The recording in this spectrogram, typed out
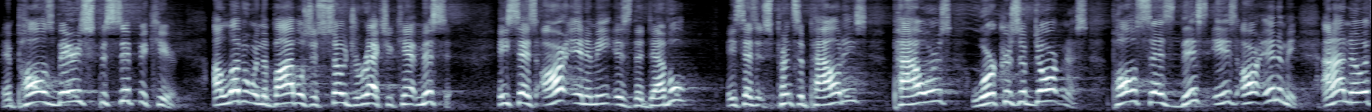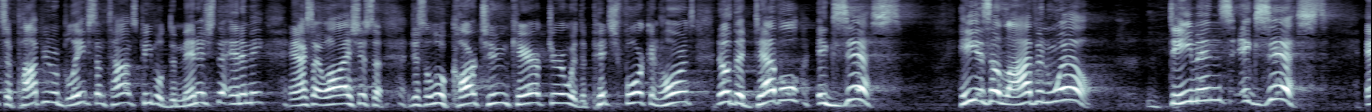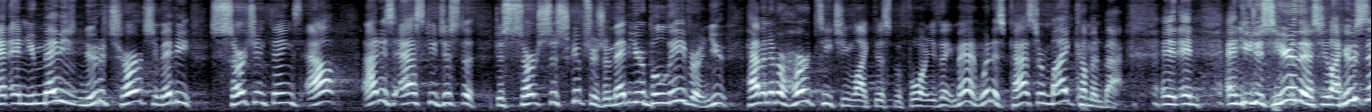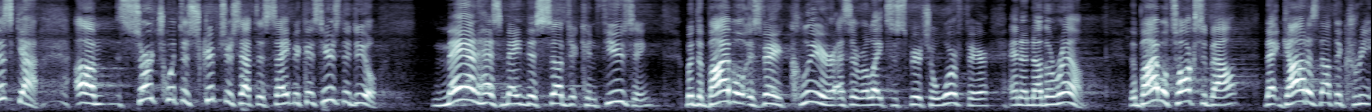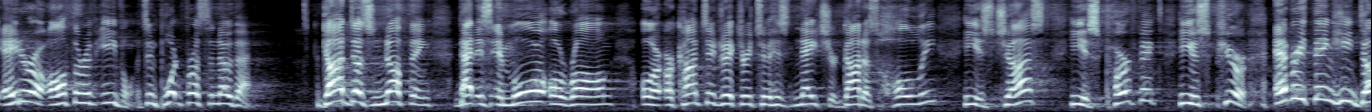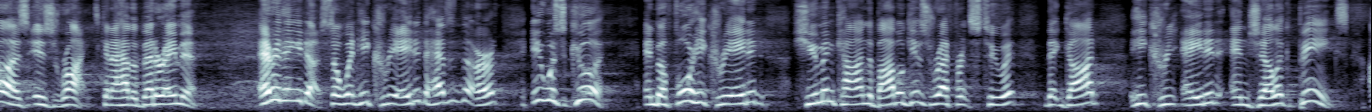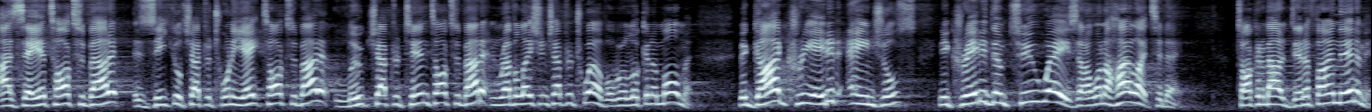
And Paul's very specific here. I love it when the Bible's just so direct, you can't miss it. He says, Our enemy is the devil he says it's principalities, powers, workers of darkness. Paul says this is our enemy. And I know it's a popular belief. Sometimes people diminish the enemy and I say, well, it's just a, just a little cartoon character with a pitchfork and horns. No, the devil exists, he is alive and well. Demons exist. And, and you may be new to church, you may be searching things out. I just ask you just to, to search the scriptures, or maybe you're a believer and you haven't ever heard teaching like this before, and you think, man, when is Pastor Mike coming back? And, and, and you just hear this, you're like, who's this guy? Um, search what the scriptures have to say, because here's the deal man has made this subject confusing, but the Bible is very clear as it relates to spiritual warfare and another realm. The Bible talks about that God is not the creator or author of evil. It's important for us to know that. God does nothing that is immoral or wrong or, or, contradictory to his nature. God is holy, he is just, he is perfect, he is pure. Everything he does is right. Can I have a better amen? Everything he does. So when he created the heavens and the earth, it was good. And before he created humankind, the Bible gives reference to it that God he created angelic beings. Isaiah talks about it, Ezekiel chapter 28 talks about it, Luke chapter 10 talks about it, and Revelation chapter 12, where we'll look in a moment. But God created angels, and He created them two ways that I want to highlight today. Talking about identifying the enemy.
